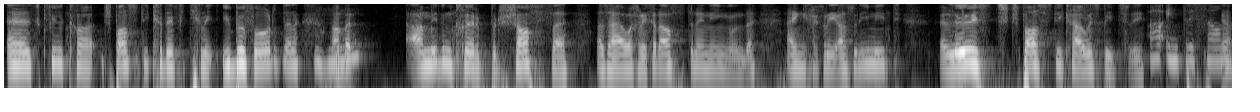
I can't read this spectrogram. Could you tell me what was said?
äh, das Gefühl gehabt, die Spastiker dürfen sich nicht überfordern, Mhm. aber auch mit dem Körper arbeiten, also auch ein bisschen Krafttraining und äh, eigentlich ein bisschen als Limit, äh, löst die Spastik auch ein bisschen. Ah, interessant. Ja.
